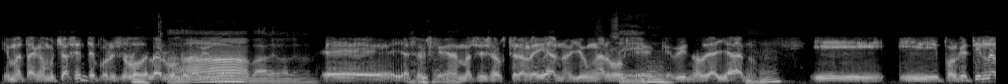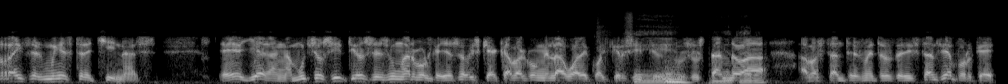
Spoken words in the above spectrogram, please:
y matan a mucha gente por eso lo del árbol de la Ah, viuda vale, vale, vale. eh, ya sabéis que además es australiano y un árbol Sí. que, que vino de allá no y, y porque tiene las raíces muy estrechinas eh, llegan a muchos sitios, es un árbol que ya sabéis que acaba con el agua de cualquier Sí, sitio, incluso estando a, a bastantes metros de distancia, porque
